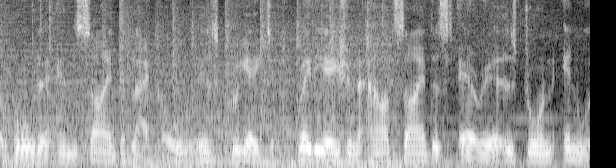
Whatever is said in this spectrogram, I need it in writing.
a border inside the black hole, is created. Radiation outside this area is drawn inward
